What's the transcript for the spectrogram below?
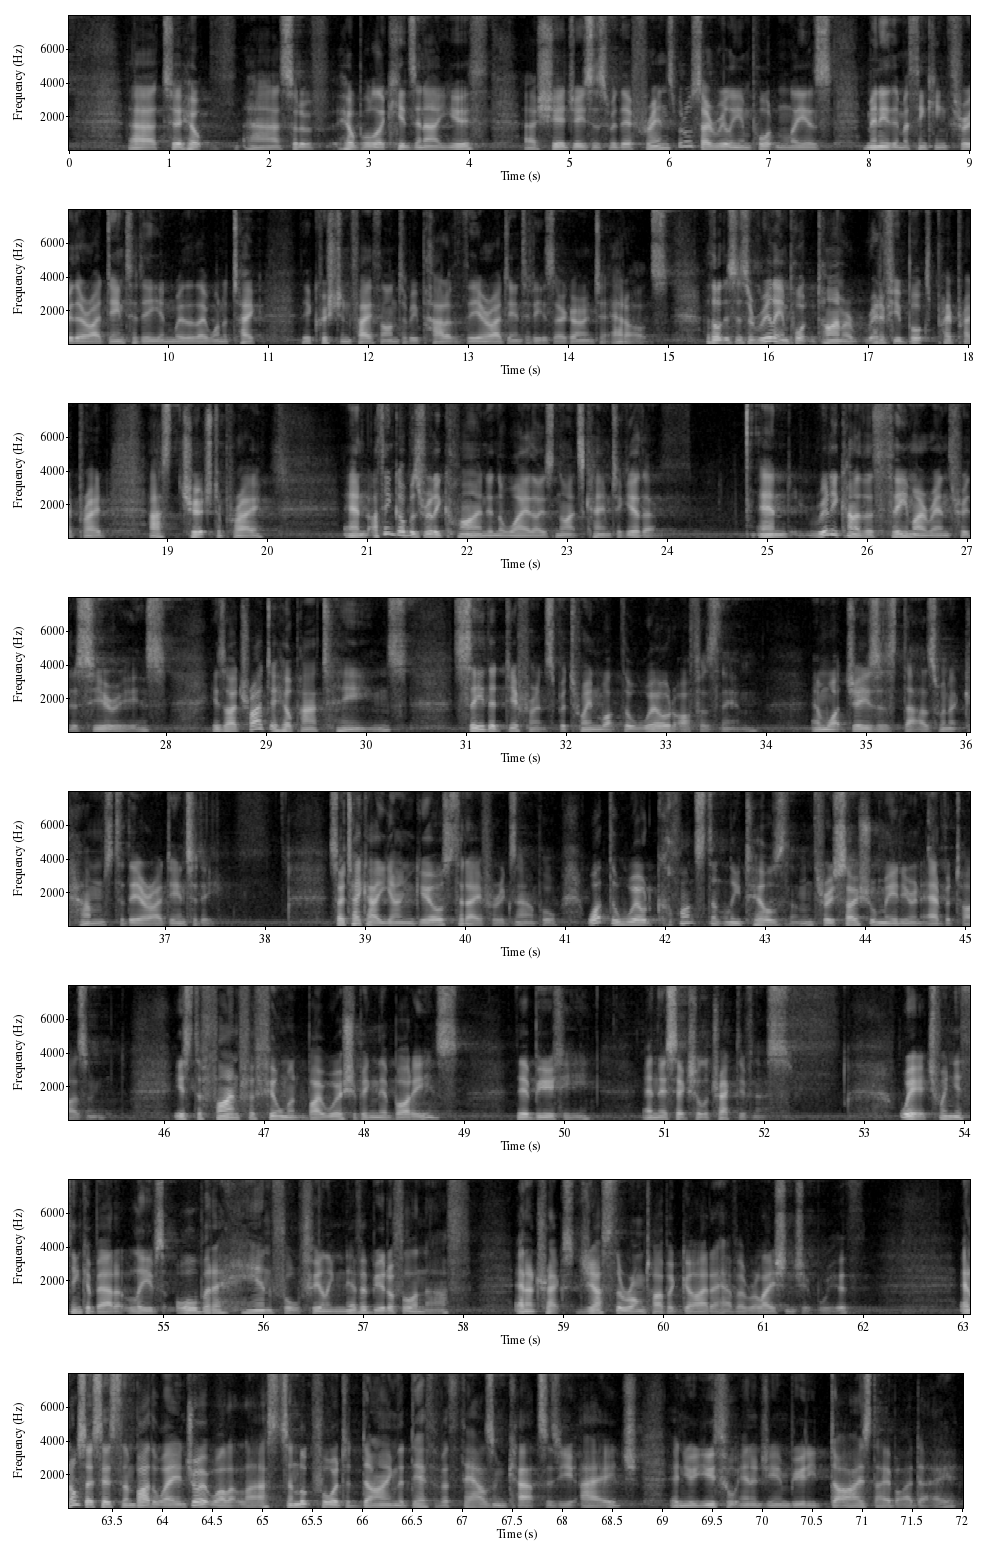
uh, to help uh, sort of help all the kids and our youth uh, share Jesus with their friends, but also really importantly, as many of them are thinking through their identity and whether they want to take their Christian faith on to be part of their identity as they go into adults. I thought this is a really important time. I read a few books, prayed, prayed, prayed, asked church to pray, and I think God was really kind in the way those nights came together. And really, kind of the theme I ran through the series is I tried to help our teens see the difference between what the world offers them and what Jesus does when it comes to their identity. So, take our young girls today, for example. What the world constantly tells them through social media and advertising is to find fulfillment by worshipping their bodies, their beauty, and their sexual attractiveness which, when you think about it, leaves all but a handful feeling never beautiful enough and attracts just the wrong type of guy to have a relationship with. And also says to them, by the way, enjoy it while it lasts and look forward to dying the death of a thousand cuts as you age and your youthful energy and beauty dies day by day.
